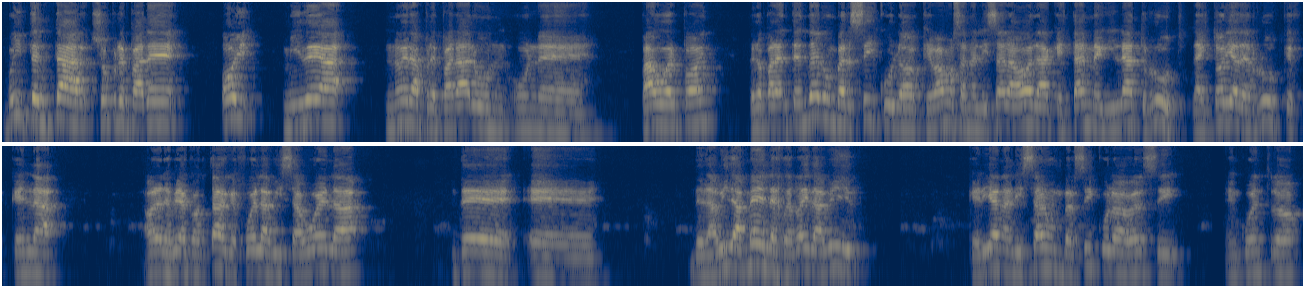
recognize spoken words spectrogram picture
voy a intentar, yo preparé, hoy mi idea no era preparar un, eh, PowerPoint, pero para entender un versículo que vamos a analizar ahora, que está en Megilat Ruth, la historia de Ruth, que, es la, ahora les voy a contar, que fue la bisabuela de, eh, de David Ameles, del rey David, quería analizar un versículo, a ver si encuentro,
